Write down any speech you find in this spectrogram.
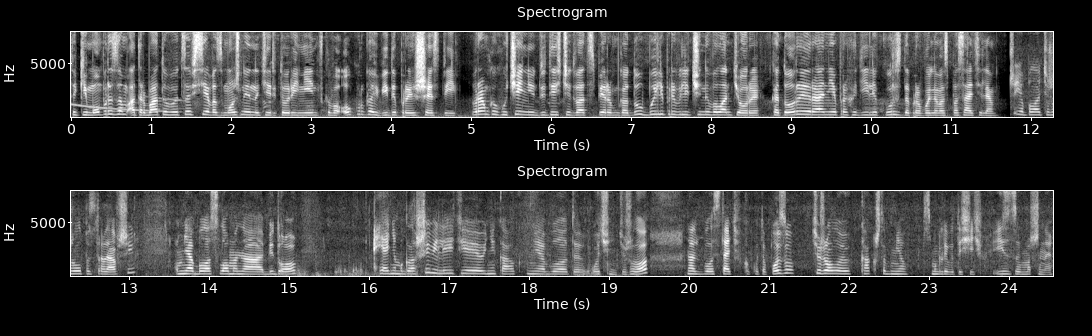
Таким образом, отрабатываются все возможные на территории Ненецкого округа виды происшествий. В рамках учений в 2021 году были привлечены волонтеры, которые ранее проходили курс добровольного спасателя. Я была тяжело пострадавшей. У меня было сломано бедро. Я не могла шевелить ее никак. Мне было это очень тяжело. Надо было стать в какую-то позу тяжелую, как чтобы меня смогли вытащить из машины.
